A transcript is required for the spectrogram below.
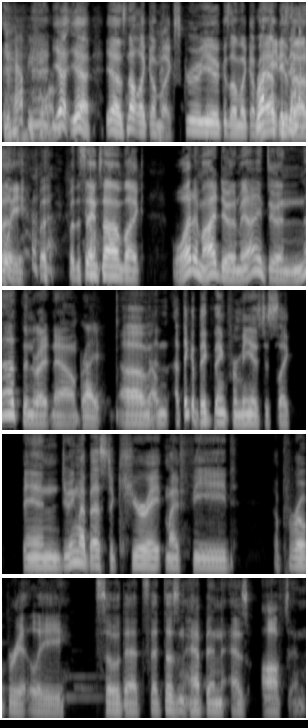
You're happy for them. yeah, yeah, yeah. It's not like I'm like screw you because I'm like I'm right, happy exactly. about it. But but at the same yeah. time, like, what am I doing, man? I ain't doing nothing right now. Right. Um, yep. and I think a big thing for me is just like been doing my best to curate my feed appropriately so that that doesn't happen as often.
